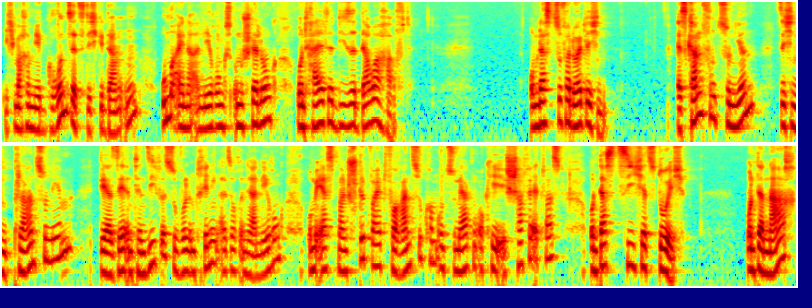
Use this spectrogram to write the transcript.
ich mache mir grundsätzlich Gedanken um eine Ernährungsumstellung und halte diese dauerhaft. Um das zu verdeutlichen, es kann funktionieren, sich einen Plan zu nehmen, der sehr intensiv ist, sowohl im Training als auch in der Ernährung, um erstmal ein Stück weit voranzukommen und zu merken, okay, ich schaffe etwas und das ziehe ich jetzt durch. Und danach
